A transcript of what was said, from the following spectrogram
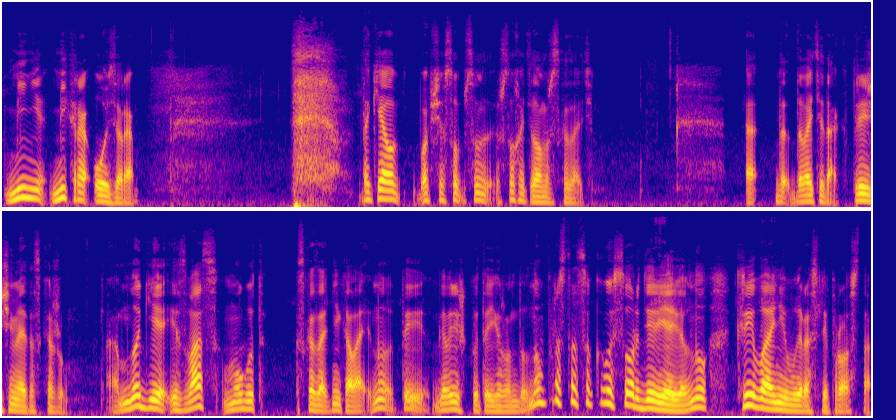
мини-микроозеро. Так я вообще, собственно, что хотел вам рассказать. Э, давайте так, прежде чем я это скажу. Многие из вас могут сказать, Николай, ну ты говоришь какую-то ерунду. Ну просто какой сорт деревьев, ну криво они выросли просто.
